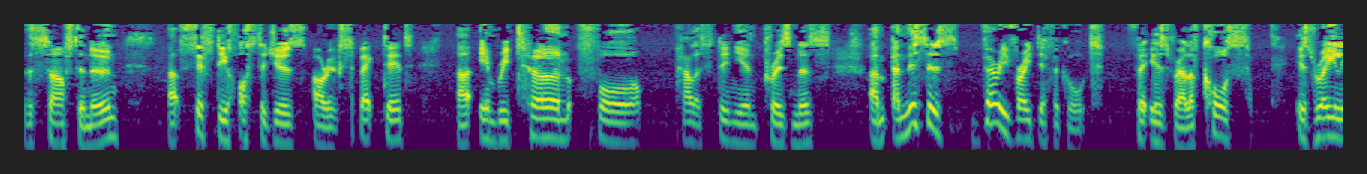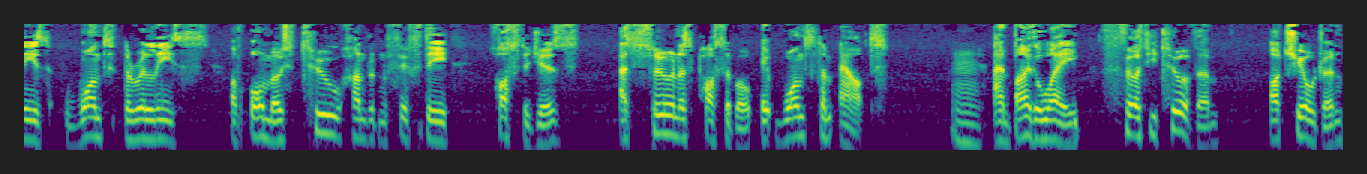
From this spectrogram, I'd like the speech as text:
this afternoon. Uh, 50 hostages are expected uh, in return for Palestinian prisoners. Um, and this is very, very difficult for Israel. Of course, Israelis want the release of almost 250 hostages as soon as possible. It wants them out. Mm. And by the way, 32 of them are children,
